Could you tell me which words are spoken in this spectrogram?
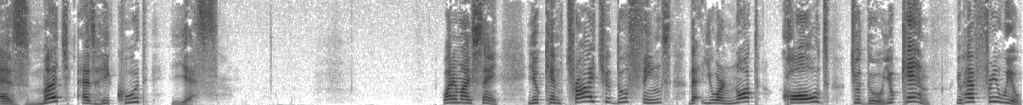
as much as he could? Yes. What am I saying? You can try to do things that you are not called to do. You can. You have free will.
